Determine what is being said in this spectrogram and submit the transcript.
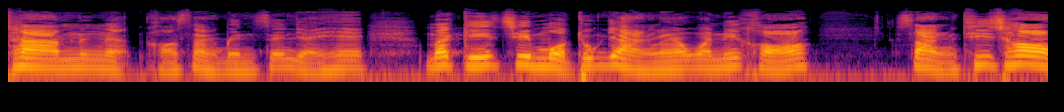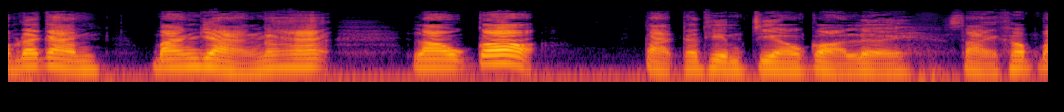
ชามหนึ่งเนี่ยขอสั่งเป็นเส้นใหญ่แห้งเมื่อกี้ชิมหมดทุกอย่างแล้ว วันนี้ขอสั่งที่ชอบแล้วกันบางอย่างนะฮะเราก็ตักกระเทียมเจียวก่อนเลย ใส่เข้าไป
